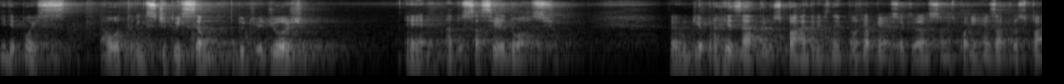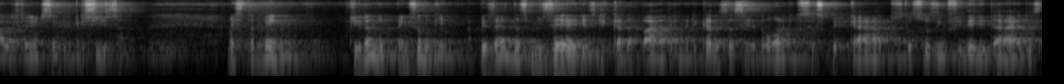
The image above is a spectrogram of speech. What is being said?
E depois, a outra instituição do dia de hoje é a do sacerdócio. Então é um dia para rezar pelos padres, né? Então já peço aqui orações, podem rezar pelos padres que a gente sempre precisa. Mas também, tirando, pensando que apesar das misérias de cada padre, né, de cada sacerdote, dos seus pecados, das suas infidelidades,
